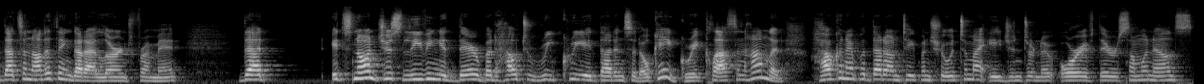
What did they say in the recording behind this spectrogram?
that's another thing that I learned from it. That it's not just leaving it there, but how to recreate that and said, okay, great class in Hamlet. How can I put that on tape and show it to my agent or, or if there's someone else,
